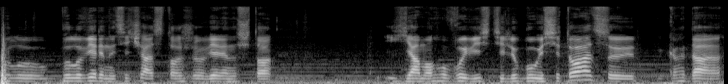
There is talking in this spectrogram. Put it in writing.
был, был уверен и сейчас тоже уверен, что я могу вывести любую ситуацию, когда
